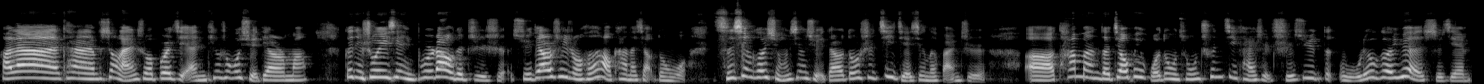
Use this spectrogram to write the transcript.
好啦，看盛兰说，波儿姐，你听说过雪貂吗？跟你说一些你不知道的知识。雪貂是一种很好看的小动物，雌性和雄性雪貂都是季节性的繁殖。呃，它们的交配活动从春季开始，持续的五六个月时间。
